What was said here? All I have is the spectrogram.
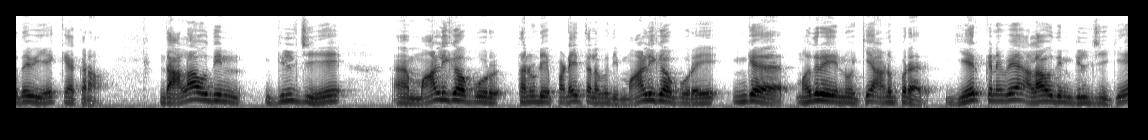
உதவியை கேட்குறான். இந்த அலாவுதீன் கில்ஜி மாளிகாபூர் தன்னுடைய படைத்தளபதி மாளிகாபூரை இங்கே மதுரையை நோக்கி அனுப்புகிறார் ஏற்கனவே அலாவுதீன் கில்ஜிக்கு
